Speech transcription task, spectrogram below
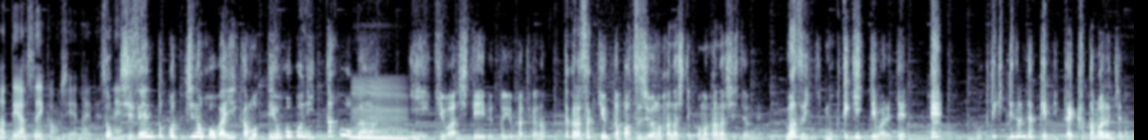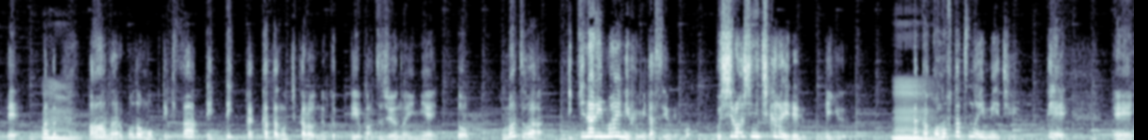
立てやすいかもしれないですね。自然とこっちの方がいいかもっていう方向に行った方がうんいい気はしているという感じかな。だからさっき言った罰獣の話ってこの話してるのね。まず目的って言われて、え？目的ってなんだっけって一回固まるんじゃなくて、まず、うん。ああ、なるほど、目的かって言って、一回肩の力を抜くっていう罰獣の意味合いと、まずはいきなり前に踏み出すよりも、後ろ足に力入れるっていう、なんかこの2つのイメージで、え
